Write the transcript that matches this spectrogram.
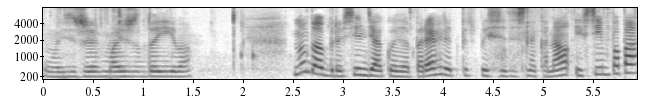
Ось вже майже доїла. Ну добре, всім дякую за перегляд. Підписуйтесь на канал і всім па-па!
